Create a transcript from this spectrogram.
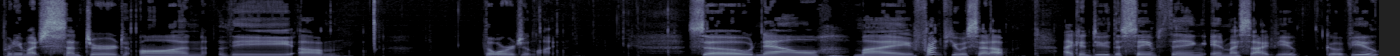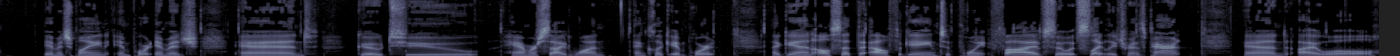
pretty much centered on the um, the origin line. So now my front view is set up. I can do the same thing in my side view. Go View, Image Plane, Import Image, and go to hammer side 1 and click import. Again, I'll set the alpha gain to 0.5 so it's slightly transparent and I will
